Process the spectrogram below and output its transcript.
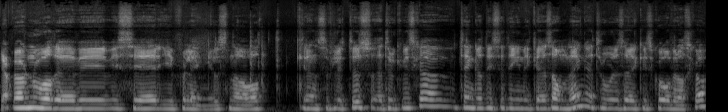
Ja. Det er noe av det vi, vi ser i forlengelsen av at grenser flyttes. Jeg tror ikke vi skal tenke at disse tingene ikke er i sammenheng. Jeg tror dessverre ikke vi skal overraske.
